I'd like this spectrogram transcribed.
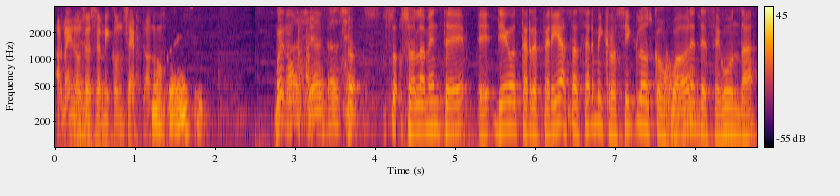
Al menos ese es mi concepto, ¿no? Bueno, solamente, eh, Diego, te referías a hacer microciclos con jugadores de segunda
